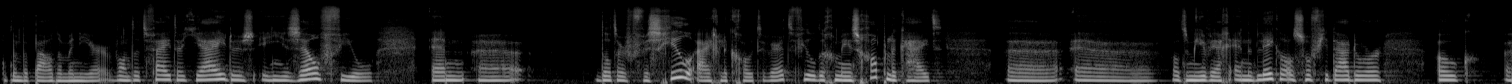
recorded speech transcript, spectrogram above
op een bepaalde manier. Want het feit dat jij dus in jezelf viel en eh, dat er verschil eigenlijk groter werd, viel de gemeenschappelijkheid wat meer weg. En het leek alsof je daardoor ook eh,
